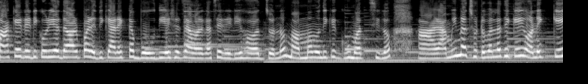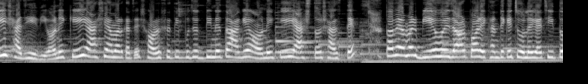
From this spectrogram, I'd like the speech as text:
মাকে রেডি করিয়ে দেওয়ার পর এদিকে আরেকটা বৌদি এসেছে আমার কাছে রেডি হওয়ার জন্য। মাম্মা ওদিকে ঘুমাচ্ছিল। আর আমি না ছোটবেলা থেকেই অনেককেই সাজিয়ে দিই। অনেকেই আসে আমার কাছে। সরস্বতী পুজোর দিনে তো আগে অনেকেই আসতো সাজতে। তবে আমার বিয়ে হয়ে যাওয়ার পর এখান থেকে চলে গেছি। তো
